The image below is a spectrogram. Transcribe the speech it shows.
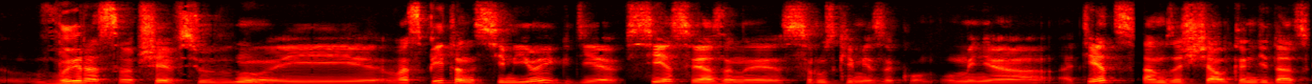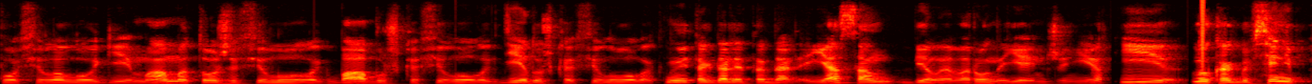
вырос вообще всю, ну и воспитан семьей, где все связаны с русским языком. У меня отец там защищал кандидат по филологии, мама тоже филолог, бабушка филолог, дедушка филолог, ну и так далее, и так далее. Я сам белая ворона, я инженер. И, ну как бы все не,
